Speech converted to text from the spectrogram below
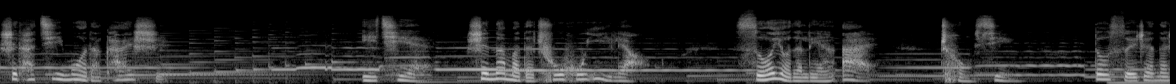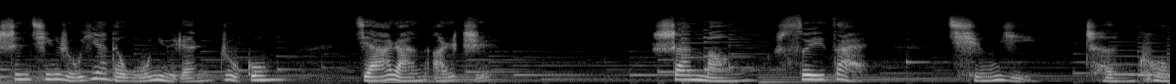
是他寂寞的开始。一切是那么的出乎意料，所有的怜爱。宠幸，都随着那身轻如燕的舞女人入宫，戛然而止。山盟虽在，情已成空。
